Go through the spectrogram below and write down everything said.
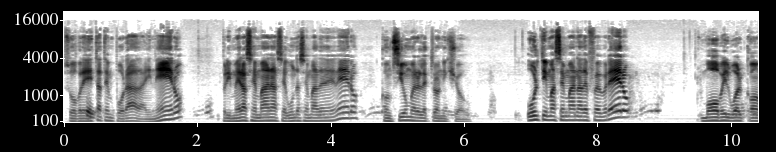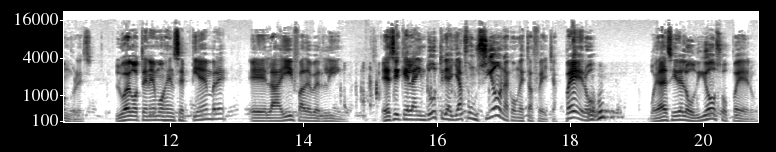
sobre Sí. esta temporada. Enero, primera semana, segunda semana de enero, Consumer Electronic Show. Última semana de febrero, Mobile World Congress. Luego tenemos en septiembre eh, la IFA de Berlín. Es decir, que la industria ya funciona con esta fecha. Pero, voy a decir el odioso pero,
